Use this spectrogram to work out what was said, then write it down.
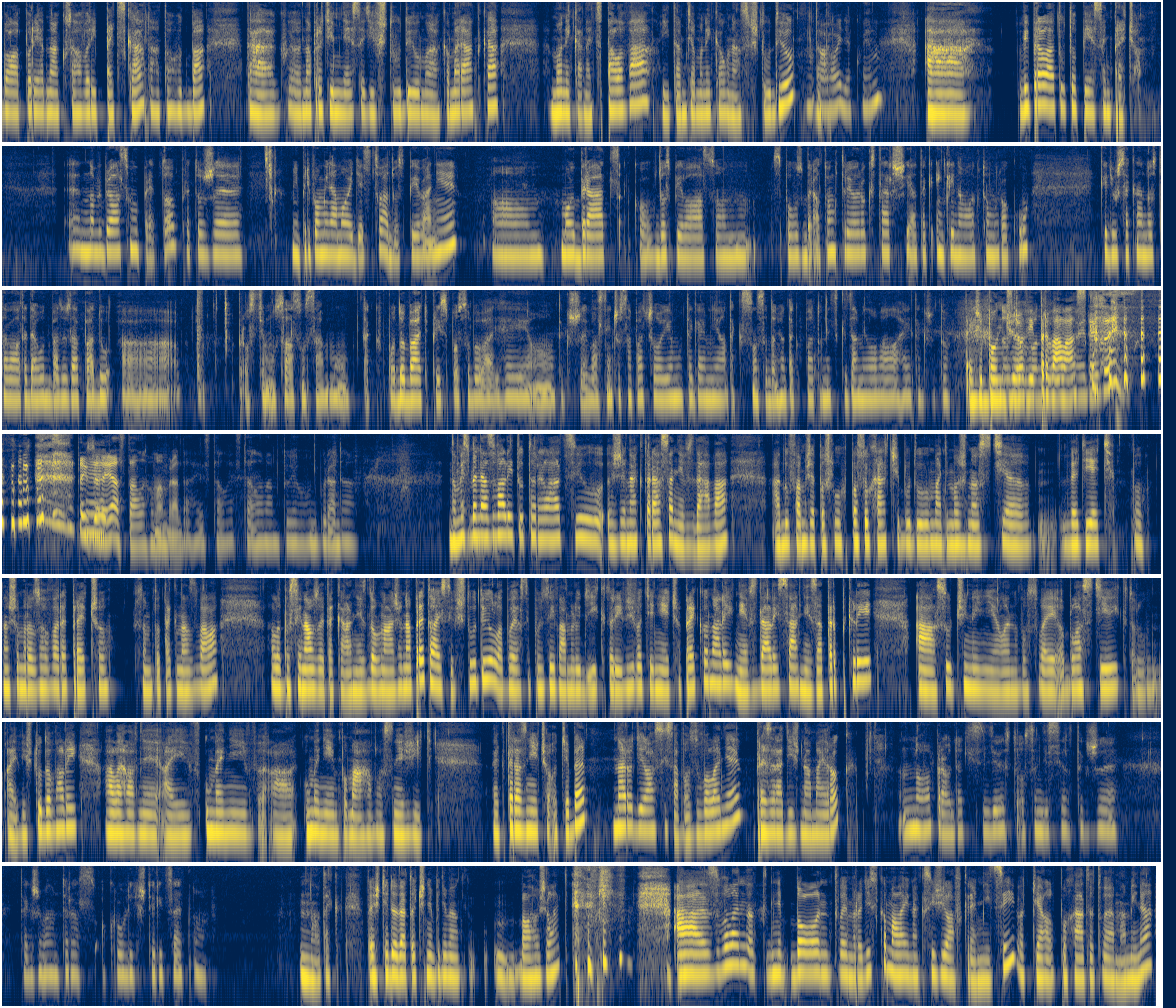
Bola poriadna, ako sa hovorí, pecka, táto hudba, tak e, naproti mne sedí v štúdiu moja kamarátka Monika Necpalová. Vítam ťa, Monika, u nás v štúdiu. Ahoj, ďakujem. A vybrala túto pieseň prečo? E, no vybrala som ju preto, pretože mi pripomína moje detstvo a dospievanie. Um, môj brat, ako dospievala som spolu s bratom, ktorý je rok starší a tak inklinoval k tomu roku keď už sa k nám dostávala teda hudba zo západu a proste musela som sa mu tak podobať, prispôsobovať, hej, o, takže vlastne čo sa páčilo jemu, tak aj mňa, tak som sa do ňoho tak platonicky zamilovala, hej, takže to... Takže Bon Jovi prvá láska. Takže, takže hej, ja stále ho mám rada, hej, stále, stále mám tu jeho hudbu rada. No my sme nazvali túto reláciu Žena, ktorá sa nevzdáva a dúfam, že poslucháči budú mať možnosť e, vedieť po našom rozhovore, prečo som to tak nazvala, lebo si naozaj taká nezdolná žena. Preto aj si v štúdiu, lebo ja si pozývam ľudí, ktorí v živote niečo prekonali, nevzdali sa, nezatrpkli a sú činy nie len vo svojej oblasti, ktorú aj vyštudovali, ale hlavne aj v umení a umenie im pomáha vlastne žiť. Tak teraz niečo o tebe. Narodila si sa vo zvolenie, prezradíš nám aj rok? No, pravda, 1980, takže, takže mám teraz okrúhlych 40, no. No, tak to ešte dodatočne budeme blahoželať. A zvolen bol len tvojim rodiskom, ale inak si žila v Kremnici, odtiaľ pochádza tvoja mamina.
